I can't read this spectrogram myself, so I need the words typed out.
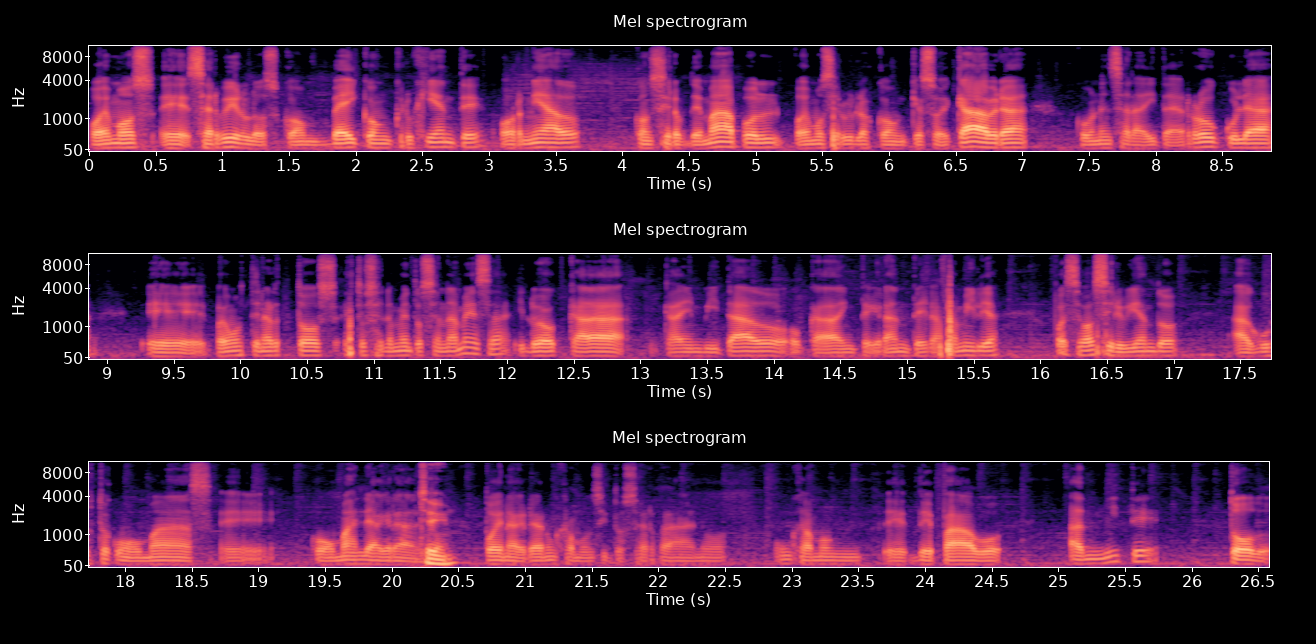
podemos eh, servirlos con bacon crujiente, horneado, con syrup de maple, podemos servirlos con queso de cabra, con una ensaladita de rúcula, eh, podemos tener todos estos elementos en la mesa y luego cada, cada invitado o cada integrante de la familia pues se va sirviendo a gusto como más, eh, como más le agrade. Sí. Pueden agregar un jamoncito serrano, un jamón eh, de pavo. Admite todo,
